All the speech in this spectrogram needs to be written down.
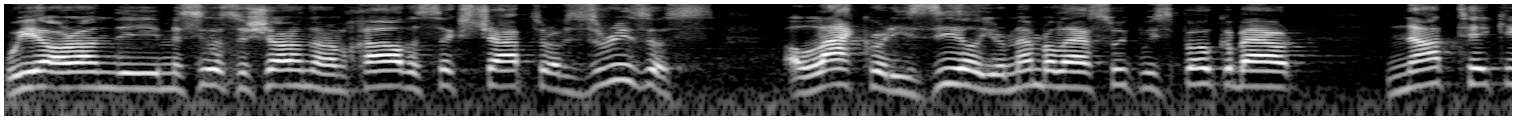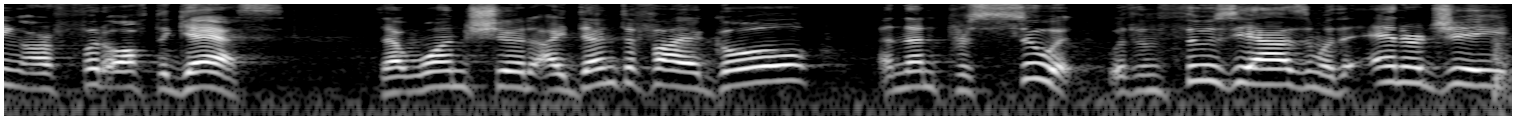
We are on the Mesilas Yesharim, the Ramchal, the sixth chapter of Zrizus, alacrity, zeal. You remember last week we spoke about not taking our foot off the gas, that one should identify a goal and then pursue it with enthusiasm, with energy,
